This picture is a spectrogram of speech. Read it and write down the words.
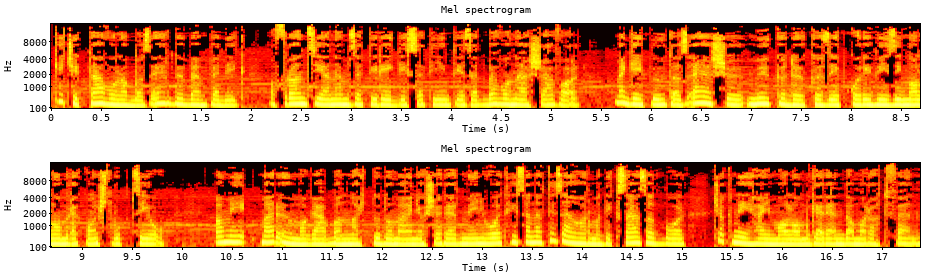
Kicsit távolabb az erdőben pedig a Francia Nemzeti Régészeti Intézet bevonásával megépült az első működő középkori vízi malom rekonstrukció, ami már önmagában nagy tudományos eredmény volt, hiszen a 13. századból csak néhány malomgerenda maradt fenn.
